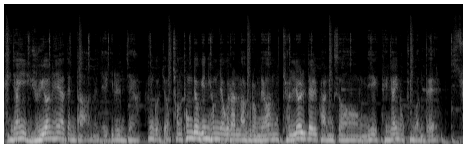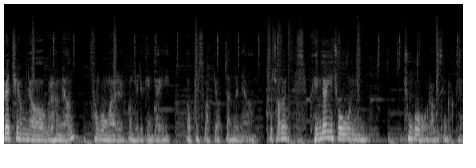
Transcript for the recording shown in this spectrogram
굉장히 유연해야 된다는 얘기를 이제 하는 거죠. 전통적인 협력을 하려 그러면 결렬될 가능성이 굉장히 높은 건데 스트레치 협력을 하면 성공할 확률이 굉장히 높을 수밖에 없지 않느냐. 그래서 저는 굉장히 좋은 충고라고 생각해요.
